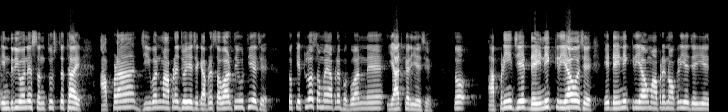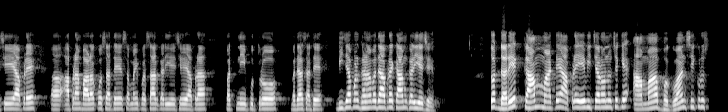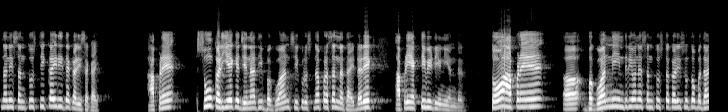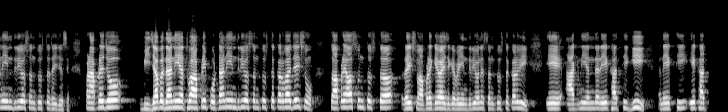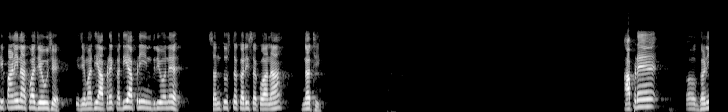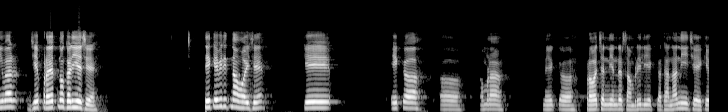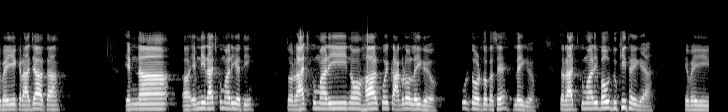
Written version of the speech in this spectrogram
ઇન્દ્રિયોને સંતુષ્ટ થાય. આપણા જીવનમાં આપણે જોઈએ છીએ કે આપણે સવારથી ઉઠીએ છીએ, તો કેટલો સમય આપણે ભગવાનને યાદ કરીએ છીએ? તો આપણી જે દૈનિક ક્રિયાઓ છે, એ દૈનિક ક્રિયાઓમાં આપણે નોકરીએ જઈએ છીએ, આપણે આપણા બાળકો સાથે સમય પસાર કરીએ છીએ, આપણા પત્ની, પુત્રો બધા સાથે. બીજા પણ ઘણા બધા આપણે કામ કરીએ છીએ. તો દરેક કામ માટે આપણે એ વિચારવાનું છે કે આમાં ભગવાન શ્રી કૃષ્ણની સંતુષ્ટિ કઈ રીતે કરી શકાય? આપણે શું કરીએ કે જેનાથી ભગવાન શ્રી કૃષ્ણ પ્રસન્ન થાય? દરેક આપણી એક્ટિવિટીની અંદર. તો આપણે ભગવાનની ઇન્દ્રિયોને સંતુષ્ટ કરીશું તો બધાની ઇન્દ્રિયો સંતુષ્ટ થઈ જશે. પણ આપણે જો બીજા બધાની અથવા આપણી પોતાની ઇન્દ્રિયો સંતુષ્ટ કરવા જઈશું, તો આપણે અસંતુષ્ટ રહીશું. આપણે કહેવાય છે કે ભાઈ ઇન્દ્રિયોને સંતુષ્ટ કરવી એ આગની અંદર એક હાથથી ઘી અને એકથી, એક હાથથી પાણી નાખવા જેવું છે, કે જેમાંથી આપણે કદી આપણી ઇન્દ્રિયોને સંતુષ્ટ કરી શકવાના નથી. આપણે ઘણીવાર જે પ્રયત્નો કરીએ છીએ તે કેવી રીતના હોય છે કે એક હમણાં મેં એક પ્રવચનની અંદર સાંભળેલી એક કથા નાની છે કે ભાઈ એક રાજા હતા, એમના એમની રાજકુમારી હતી, તો રાજકુમારીનો હાર કોઈ કાગડો લઈ ગયો, ઉડતો ઉડતો કશે લઈ ગયો. તો રાજકુમારી બહુ દુઃખી થઈ ગયા કે ભાઈ,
